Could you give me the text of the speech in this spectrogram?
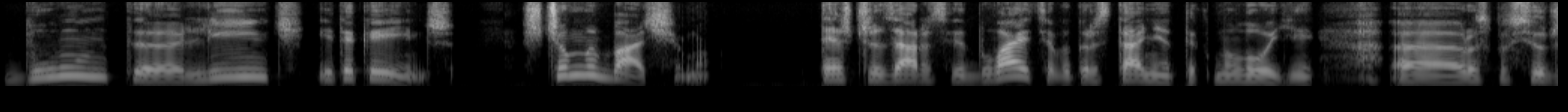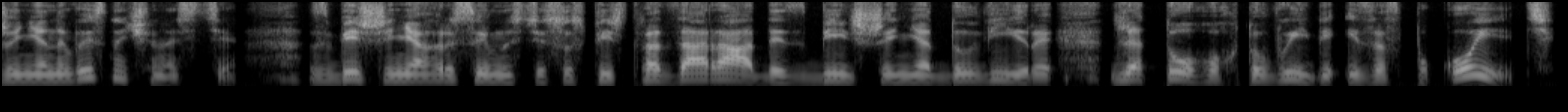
бунт, е, лінч і таке інше. Що ми бачимо? Те, що зараз відбувається, використання технологій е, розповсюдження невизначеності, збільшення агресивності суспільства заради збільшення довіри для того, хто вийде і заспокоїть,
